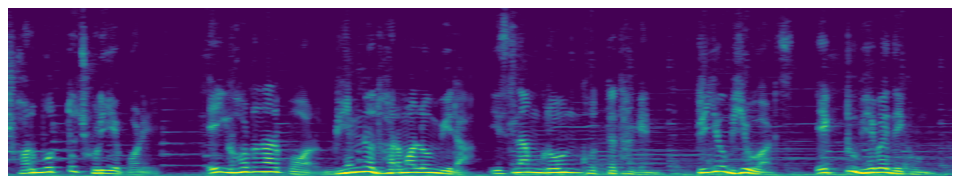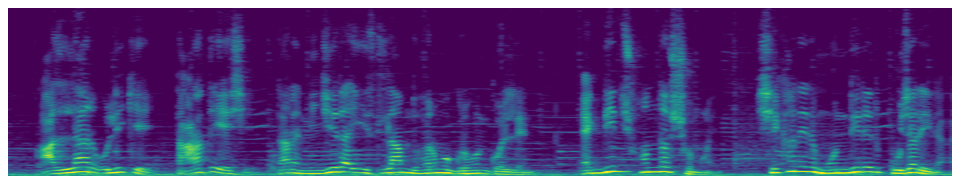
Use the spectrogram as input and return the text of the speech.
সর্বত্র ছড়িয়ে পড়ে। এই ঘটনার পর ভিন্ন ধর্মাবলম্বীরা ইসলাম গ্রহণ করতে থাকেন। প্রিয় ভিউয়ার্স, একটু ভেবে দেখুন, আল্লাহর অলিকে তাড়াতে এসে তারা নিজেরাই ইসলাম ধর্ম গ্রহণ করলেন। একদিন সন্ধ্যার সময় সেখানের মন্দিরের পূজারীরা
